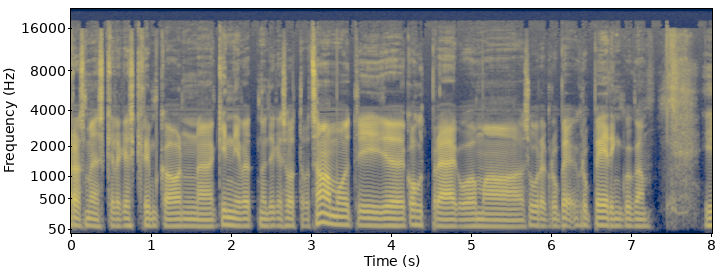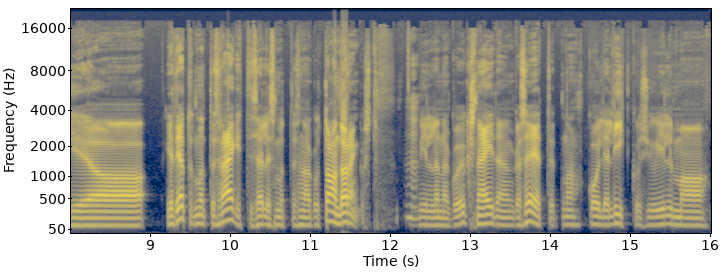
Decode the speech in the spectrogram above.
härrasmees, kelle Kesk-Krimka on äh, kinni võtnud ja kes ootavad samamoodi kohut praegu oma suure grupe-, grupeeringuga. ja ja teatud mõttes räägiti selles mõttes nagu taandarengust mm, -hmm. mille nagu üks näide on ka see, et, et noh, Kolja liikus ju ilma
